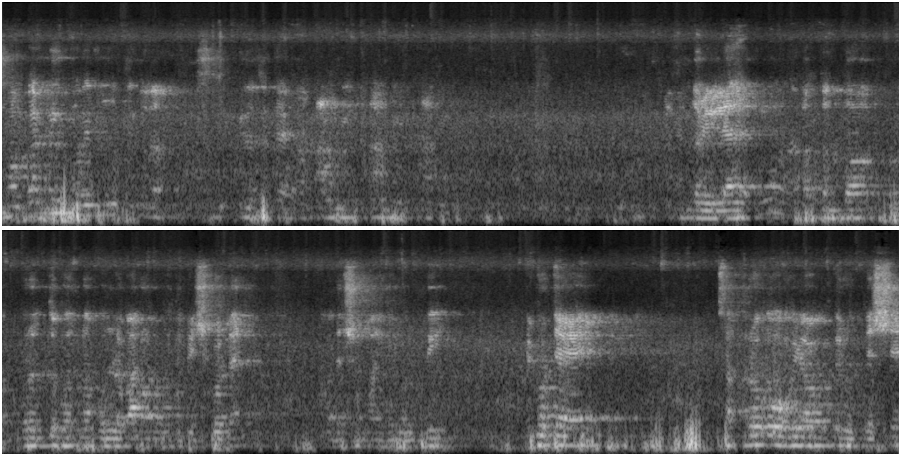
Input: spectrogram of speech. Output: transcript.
সরকারকে করে উন্নতি করার সুযোগ করে দিতে আমি আমি আমি আলহামদুলিল্লাহ, অত্যন্ত গুরুত্বপূর্ণ, মূল্যবান অনুভূতি পেশ করলেন আমাদের সম্মানিত মুরব্বী। এ পর্যায়ে ছাত্র ও অভিভাবকদের উদ্দেশ্যে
